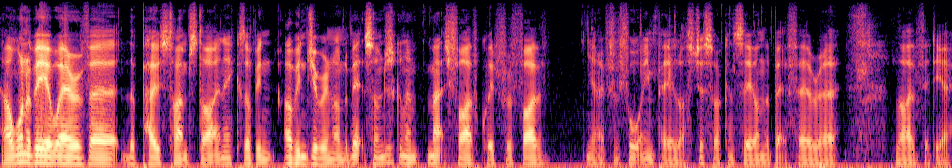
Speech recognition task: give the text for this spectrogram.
I want to be aware of uh, the post time starting here because I've been I've been gibbering on a bit so I'm just going to match 5 quid for a 5 you know for 14p loss just so I can see on the Betfair uh, live video.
